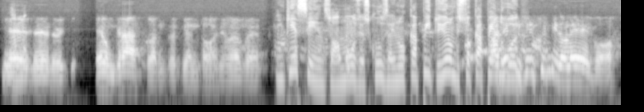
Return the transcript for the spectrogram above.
Niente, niente, perché è un grasso qui, Antonio, va bene. In che senso, Amose? Scusa, io non ho capito, io non vi sto capendo Ma voi. ti sei sentito l'ego?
